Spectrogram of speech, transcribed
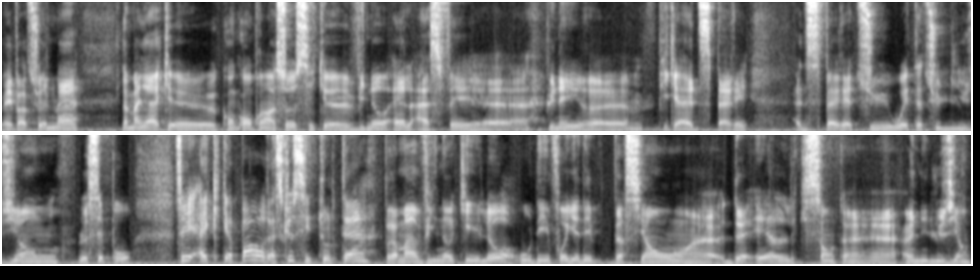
éventuellement, la manière qu'on comprend ça, c'est que Vina, elle, elle, se fait punir, puis qu'elle disparaît. Elle disparaît-tu ou était-tu l'illusion? Je sais pas. Tu sais, à quelque part, est-ce que c'est tout le temps vraiment Vina qui est là ou des fois il y a des versions de elle qui sont une illusion?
